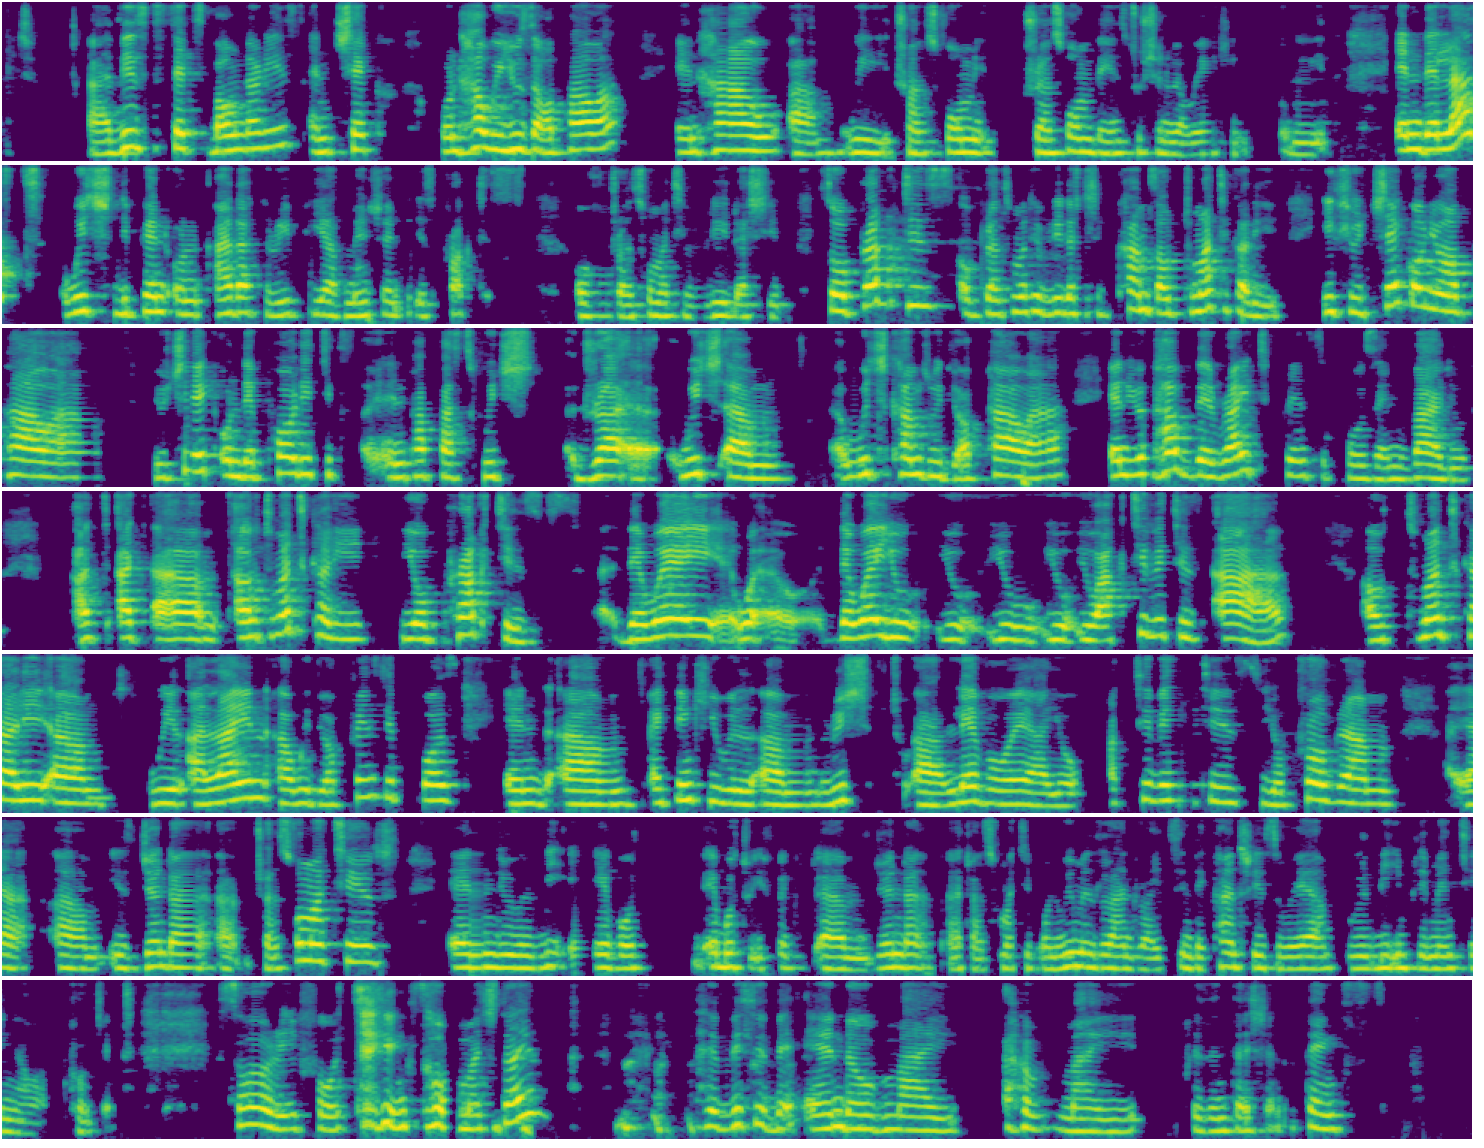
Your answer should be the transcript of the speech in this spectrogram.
Uh, this sets boundaries and check on how we use our power and how um, we transform it, transform the institution we are working with. And the last, which depend on other three P I've mentioned, is practice of transformative leadership. So practice of transformative leadership comes automatically. If you check on your power, you check on the politics and purpose which, which um, which comes with your power and you have the right principles and value at, at um, automatically your practice the way the way you you you, you your activities are automatically um, will align uh, with your principles and um, I think you will um, reach a level where your activities, your program uh, um, is gender uh, transformative and you will be able able to effect um, gender uh, transformative on women's land rights in the countries where we'll be implementing our project. Sorry for taking so much time. this is the end of my uh, my presentation. Thanks.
